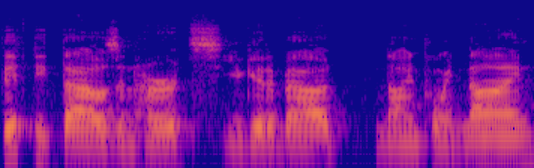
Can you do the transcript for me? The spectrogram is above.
50,000 hertz, you get about 9.9.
